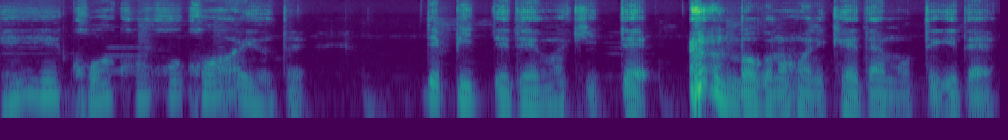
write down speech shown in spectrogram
えー、怖怖怖怖い、言うて。で、ピッて電話切って、僕の方に携帯持ってきて、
